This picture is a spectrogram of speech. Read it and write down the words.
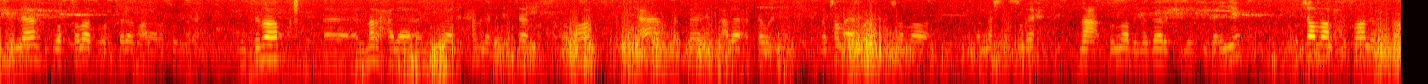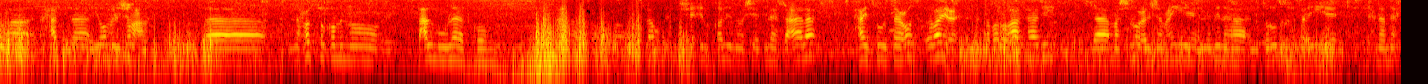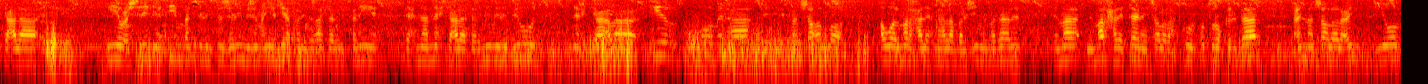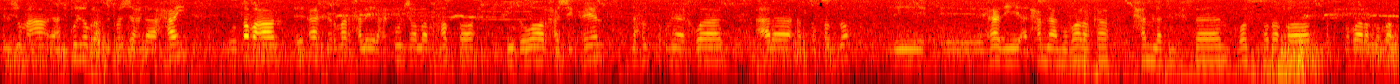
بسم الله والصلاة والسلام على رسول الله. انطلاق آه، المرحلة الأولى من حملة الإحسان والصدقات في العام الثالث على التوالي. فإن شاء الله يا إخوان إن شاء الله بلشنا الصبح مع طلاب المدارس الابتدائية. وإن شاء الله الحصالة رح نضلها حتى يوم الجمعة. فنحثكم إنه تعلموا أولادكم معنى الصدقة ولو بالشيء القليل من مشيئة الله تعالى حيث سيعود ريع التبرعات هذه لمشروع الجمعية اللي منها الطرود الغذائية. إحنا بنحكي على 120 يتيم بس اللي مسجلين بجمعية يافا للإغاثة الإنسانية. إحنا بنحكي على ترميم البيوت بنحكي على كثير أمور منها فإن شاء الله أول مرحلة إحنا هلا مبلشين المدارس المرحلة الثانية إن شاء الله راح تكون أطرق الباب. عندنا إن شاء الله لعند يوم الجمعة يعني كل يوم راح نتوجه لحي. وطبعا آخر مرحلة راح تكون إن شاء الله محطة في دوار حج كحيل نحثكم يا إخوان على التصدق لهذه الحملة المباركة حملة الإحسان والصدقات. وبارك الله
